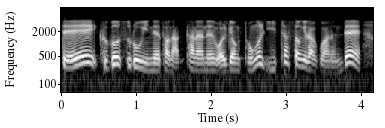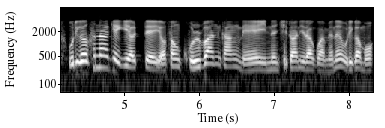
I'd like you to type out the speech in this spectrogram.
때 그것으로 인해서 나타나는 월경통을 이차성이라고 하는데 우리가 흔하게 얘기할 때 여성 골반강 내에 있는 질환이라고 하면은 우리가 뭐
